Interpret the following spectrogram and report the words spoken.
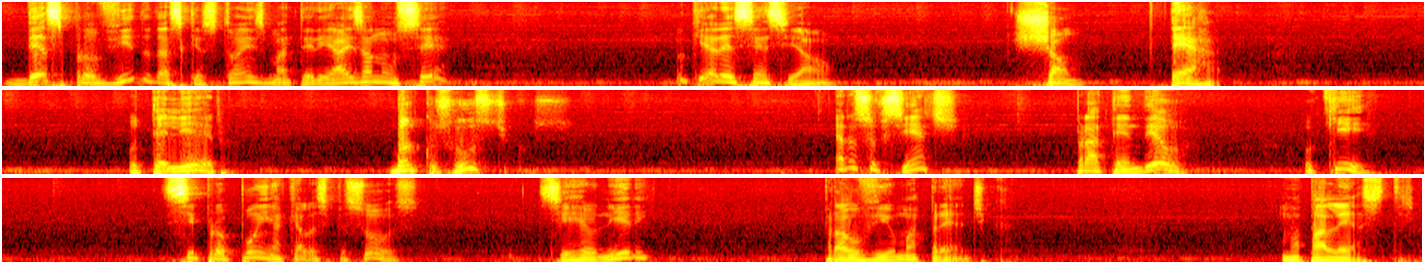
desprovido das questões materiais, a não ser o que era essencial: chão, terra, o telheiro, bancos rústicos. Era suficiente para atender o que se propunha aquelas pessoas se reunirem para ouvir uma prédica, uma palestra,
